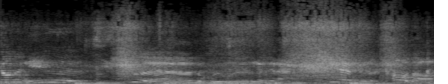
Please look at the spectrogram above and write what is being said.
教了你几次都不用那个了垫子靠倒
